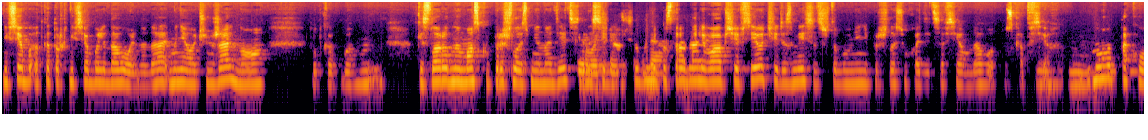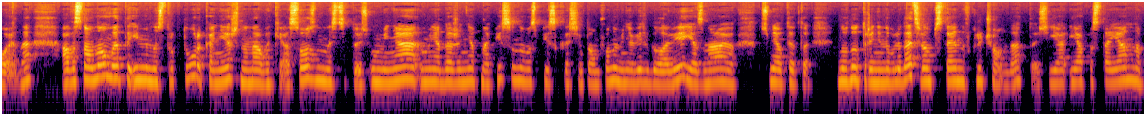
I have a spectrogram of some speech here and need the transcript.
не все, от которых не все были довольны. Да? Мне очень жаль, но тут как бы кислородную маску пришлось мне надеть на себя, чтобы да. не пострадали вообще все через месяц, чтобы мне не пришлось уходить совсем да, в отпуск от всех. Mm-hmm. Ну, вот такое, да. А в основном это именно структура, конечно, навыки осознанности. То есть у меня, у меня даже нет написанного списка симптомов, он у меня весь в голове, я знаю, то есть у меня вот это, ну, внутренний наблюдатель, он постоянно включен, да, то есть я, я постоянно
